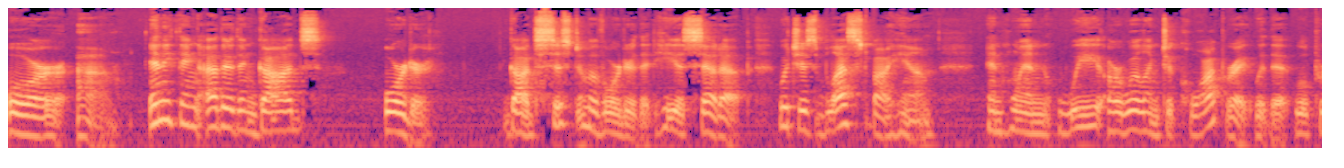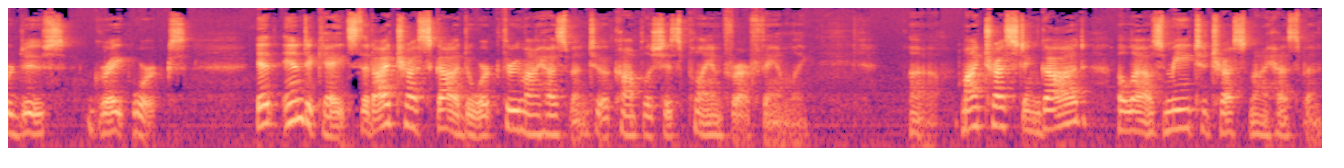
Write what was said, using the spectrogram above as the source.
or um, anything other than God's order, God's system of order that He has set up, which is blessed by Him and when we are willing to cooperate with it, will produce great works. It indicates that I trust God to work through my husband to accomplish his plan for our family. Uh, my trust in God allows me to trust my husband.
